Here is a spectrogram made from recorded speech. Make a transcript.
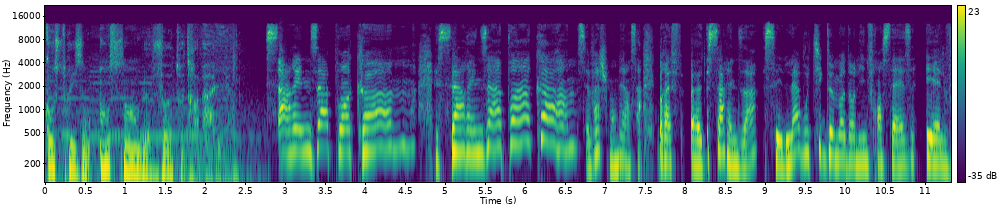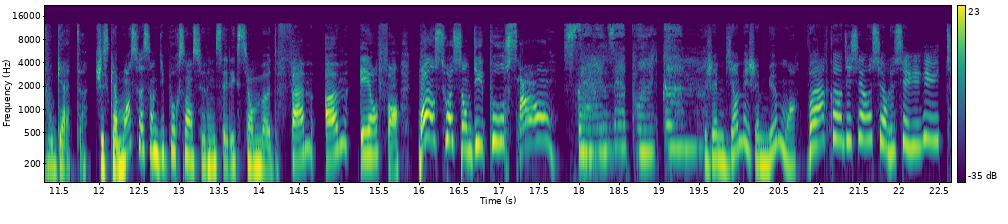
construisons ensemble votre travail. Sarenza.com, Sarenza.com, c'est vachement bien ça. Bref, euh, Sarenza, c'est la boutique de mode en ligne française et elle vous gâte. Jusqu'à moins 70% sur une sélection mode femmes, hommes et enfants. Moins 70% Sarenza.com J'aime bien mais j'aime mieux moi. Voir conditions sur le site.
